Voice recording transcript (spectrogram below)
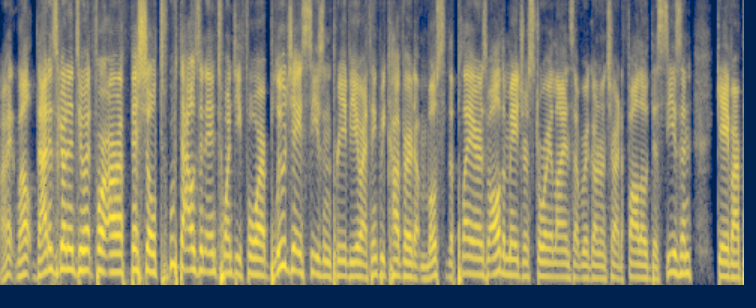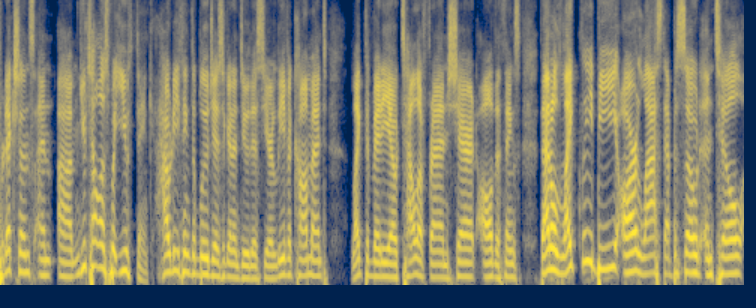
All right. Well, that is going to do it for our official 2024 Blue Jays season preview. I think we covered most of the players, all the major storylines that we're going to try to follow this season, gave our predictions. And um, you tell us what you think. How do you think the Blue Jays are going to do this year? Leave a comment, like the video, tell a friend, share it, all the things. That'll likely be our last episode until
